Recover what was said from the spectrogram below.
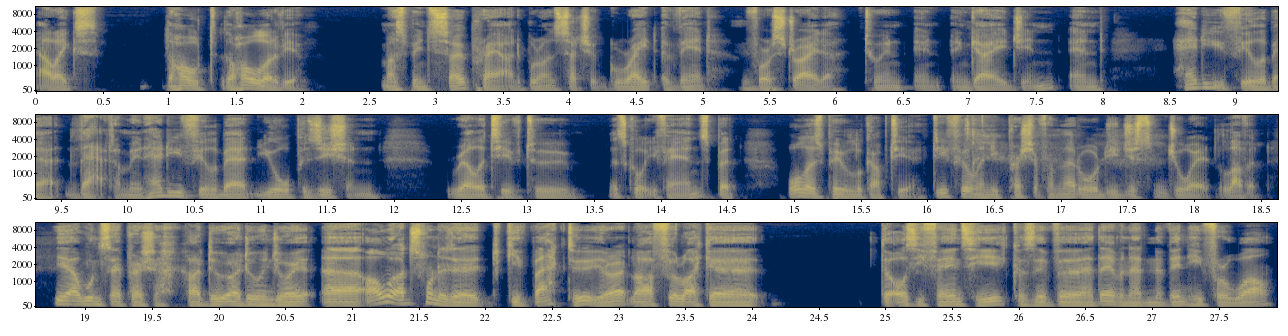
Alex, the whole the whole lot of you, must have been so proud to put on such a great event mm. for Australia to en- en- engage in. And how do you feel about that? I mean, how do you feel about your position relative to let's call it your fans, but all those people look up to you. Do you feel any pressure from that, or do you just enjoy it, love it? Yeah, I wouldn't say pressure. I do, I do enjoy it. Uh, I, I just wanted to give back too. You right? I feel like uh, the Aussie fans here because they've uh, they haven't had an event here for a while.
